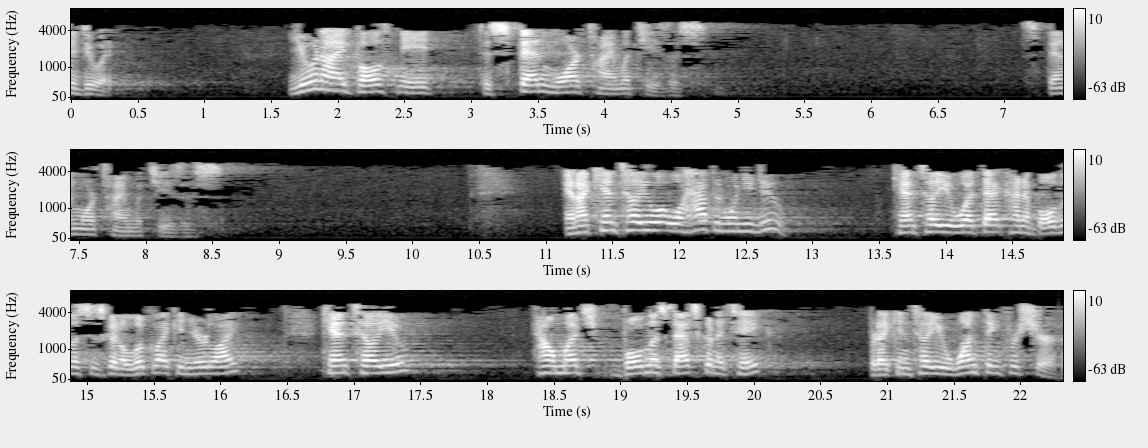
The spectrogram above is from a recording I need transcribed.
to do it. You and I both need to spend more time with Jesus. Spend more time with Jesus. And I can't tell you what will happen when you do. Can't tell you what that kind of boldness is going to look like in your life. Can't tell you how much boldness that's going to take. But I can tell you one thing for sure.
